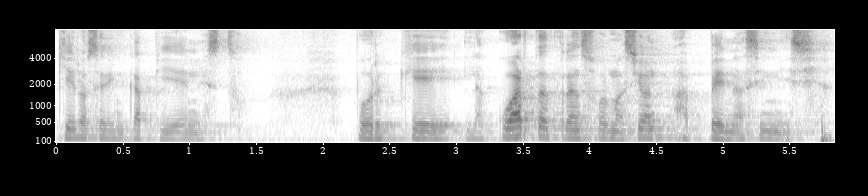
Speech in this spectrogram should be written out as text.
quiero hacer hincapié en esto, porque la cuarta transformación apenas inicia,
